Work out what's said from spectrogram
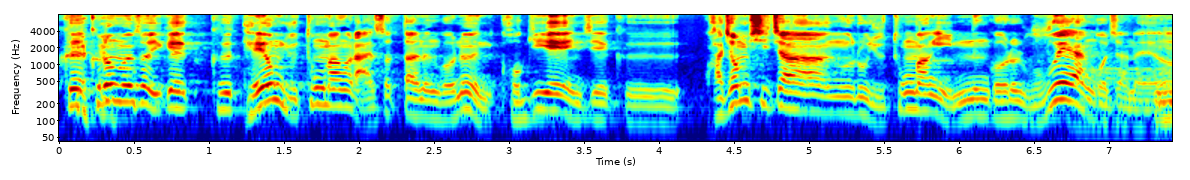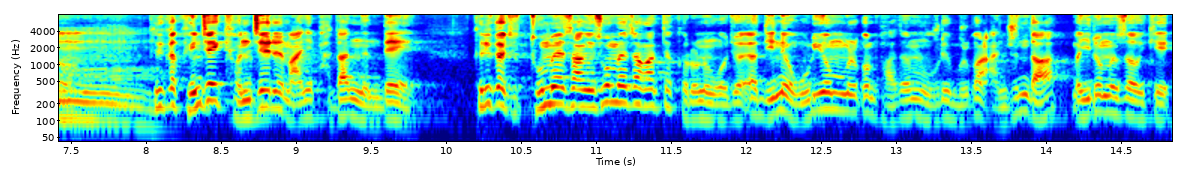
그, 그러면서 이게 그 대형 유통망을 안 썼다는 거는 거기에 이제 그 과점 시장으로 유통망이 있는 거를 우회한 거잖아요. 그러니까 굉장히 견제를 많이 받았는데 그러니까 도매상이 소매상한테 그러는 거죠. 야, 니네 오리온 물건 받으면 우리 물건 안 준다. 막 이러면서 이렇게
